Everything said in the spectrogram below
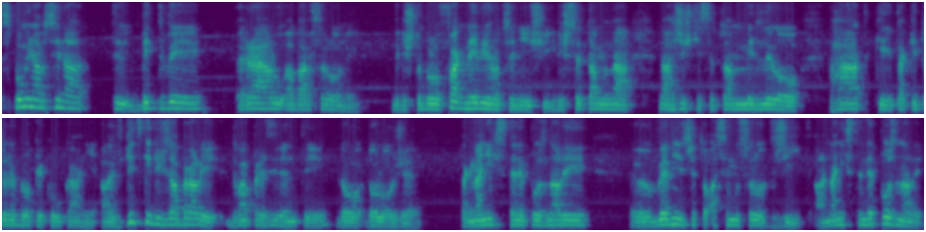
vzpomínám si na ty bitvy Reálu a Barcelony, když to bylo fakt nejvyhrocenější, když se tam na, na hřišti se to tam mydlilo, hádky, taky to nebylo ke koukání. Ale vždycky, když zabrali dva prezidenty do, do lože, tak na nich jste nepoznali, eh, vevnitř že to asi muselo vřít, ale na nich jste nepoznali,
